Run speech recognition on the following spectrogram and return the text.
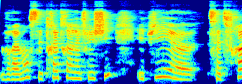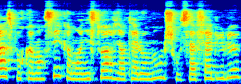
vraiment c'est très très réfléchi. Et puis euh, cette phrase pour commencer, comment une histoire vient-elle au monde, je trouve ça fabuleux.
